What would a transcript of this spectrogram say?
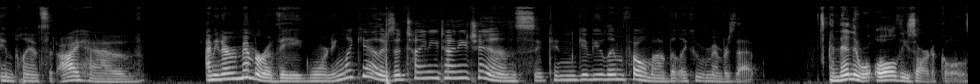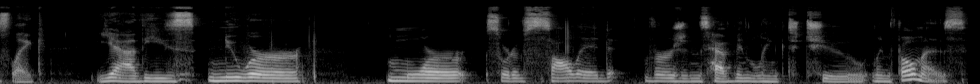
implants that I have, I mean, I remember a vague warning, like, yeah, there's a tiny, tiny chance it can give you lymphoma, but like, who remembers that? And then there were all these articles, like, yeah, these newer, more sort of solid versions have been linked to lymphomas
